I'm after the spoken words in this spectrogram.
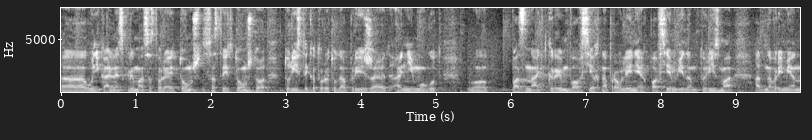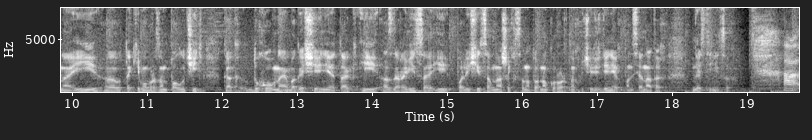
уникальность Крыма составляет в том, состоит в том, что туристы, которые туда приезжают, они могут познать Крым во всех направлениях, по всем видам туризма одновременно и э, таким образом получить как духовное обогащение, так и оздоровиться и полечиться в наших санаторно-курортных учреждениях, пансионатах, гостиницах. А,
